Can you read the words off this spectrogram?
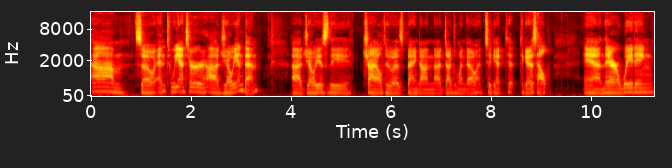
Um. So, and we enter uh, Joey and Ben. Uh, Joey is the child who has banged on uh, Doug's window to get to, to get his help, and they're wading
